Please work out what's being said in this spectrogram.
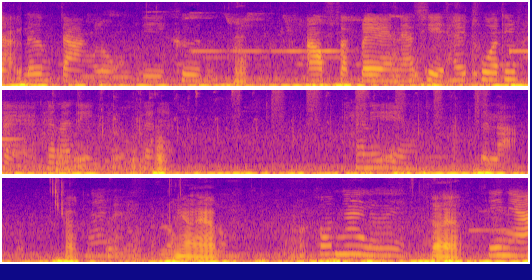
จะเริ่มจางลงดีขึ้นครับ เอาสเปรย์เนี้ยฉีดให้ทั่วที่แผลแค่นั้นเองแค่เนี้ยแค่นี้เองเสร็จละครับ ง่ายไหมง่ายครับโคตรง่ายเลย ใช่ครับทีเนี้ย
